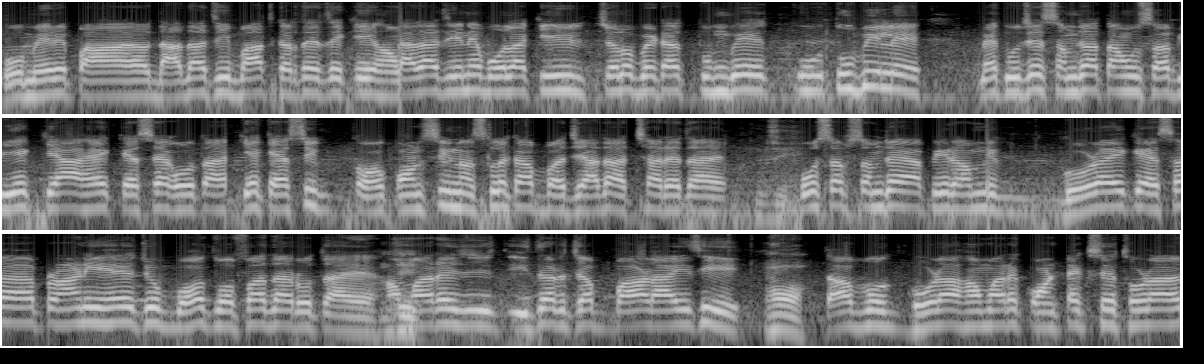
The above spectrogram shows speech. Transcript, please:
वो मेरे दादाजी बात करते थे कि हम दादाजी ने बोला कि चलो बेटा तुम भी तू तू भी ले मैं तुझे समझाता हूँ सब ये क्या है कैसे होता है ये कैसी कौन सी नस्ल का ज़्यादा अच्छा रहता है? वो सब समझाया। फिर हमने घोड़ा एक ऐसा प्राणी है जो बहुत वफादार होता है। हमारे इधर जब बाढ़ आई थी हाँ। तब घोड़ा हमारे कॉन्टेक्ट से थोड़ा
